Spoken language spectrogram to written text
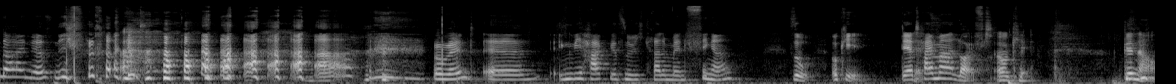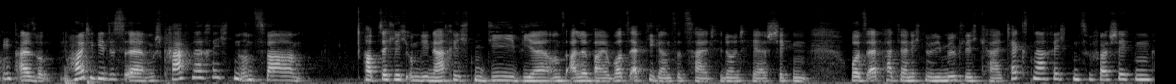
Nein, er ist nicht bereit. Moment, äh, irgendwie hakt jetzt nämlich gerade mein Finger. So, okay. Der Timer yes. läuft. Okay. Genau. Also, heute geht es äh, um Sprachnachrichten und zwar hauptsächlich um die Nachrichten, die wir uns alle bei WhatsApp die ganze Zeit hin und her schicken. WhatsApp hat ja nicht nur die Möglichkeit, Textnachrichten zu verschicken,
